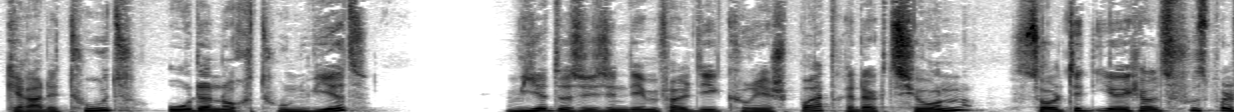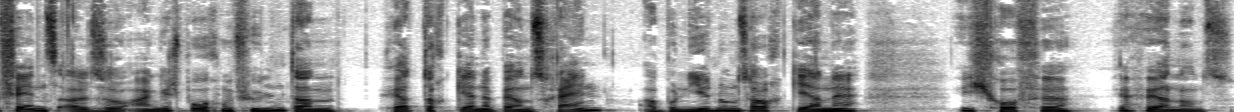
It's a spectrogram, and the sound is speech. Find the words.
gerade tut oder noch tun wird. Wir, das ist in dem Fall die Kurier Sportredaktion. Solltet ihr euch als Fußballfans also angesprochen fühlen, dann hört doch gerne bei uns rein, abonniert uns auch gerne. Ich hoffe, wir hören uns.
